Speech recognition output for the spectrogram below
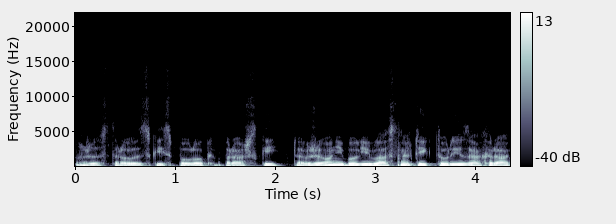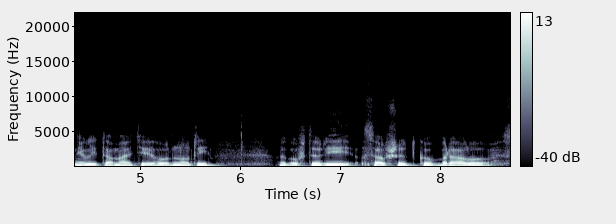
že strelecký spolok pražský. Takže oni boli vlastne tí, ktorí zachránili tam aj tie hodnoty lebo vtedy sa všetko bralo z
